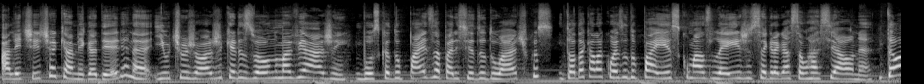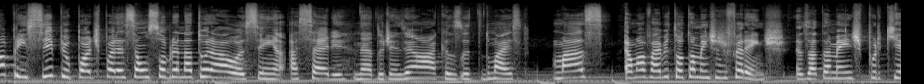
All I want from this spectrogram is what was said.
a Letitia, que é amiga dele, né? E o tio Jorge, que eles vão numa viagem em busca do pai desaparecido do Atticus, em toda aquela coisa do país com as leis de segregação racial, né? Então, a princípio, pode parecer um sobrenatural, assim, a, a série, né? Do Jensen Ackles e tudo mais. Mas é uma vibe totalmente diferente. Exatamente porque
